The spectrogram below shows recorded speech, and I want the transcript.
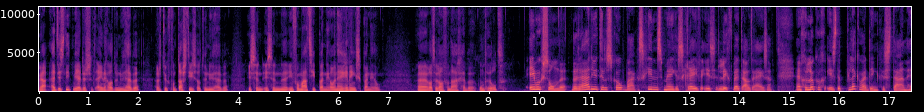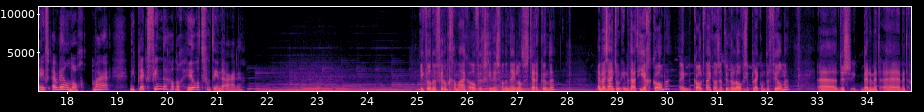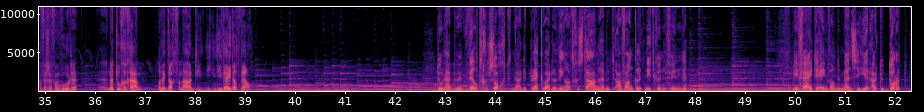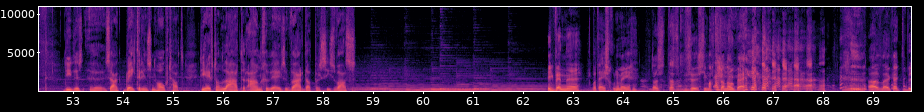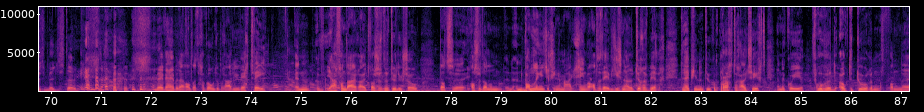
Maar ja, het is niet meer. Dus het enige wat we nu hebben, dat is natuurlijk fantastisch wat we nu hebben... is een, is een uh, informatiepaneel, een herinneringspaneel... Uh, wat we dan vandaag hebben onthuld. Eeuwig zonde. De radiotelescoop waar geschiedenis mee geschreven is, ligt bij het oud-ijzer. En gelukkig is de plek waar ding gestaan heeft er wel nog. Maar die plek vinden had nog heel wat voeten in de aarde. Ik wilde een film gaan maken over de geschiedenis van de Nederlandse sterrenkunde. En wij zijn toen inderdaad hier gekomen, in Kootwijk. Dat was natuurlijk een logische plek om te filmen. Uh, dus ik ben er met, uh, met professor Van Woerden uh, naartoe gegaan. Want ik dacht van nou, die, die, die weet dat wel. Toen hebben we wild gezocht naar de plek waar dat ding had gestaan... en hebben het aanvankelijk niet kunnen vinden. In feite een van de mensen hier uit het dorp... die de uh, zaak beter in zijn hoofd had... die heeft dan later aangewezen waar dat precies was. Ik ben uh, Matthijs Groenewegen. Dat is, dat is mijn zus, die mag er dan ook bij. ah, leuk, kijk, een beetje steun. nee, we hebben daar altijd gewoond op Radioweg 2. En ja, van daaruit was het natuurlijk zo dat uh, als we dan een, een, een, wandelingetje gingen maken... gingen we altijd eventjes naar de Turfberg. Daar heb je natuurlijk een prachtig uitzicht. En dan kon je vroeger ook de toren van, uh,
